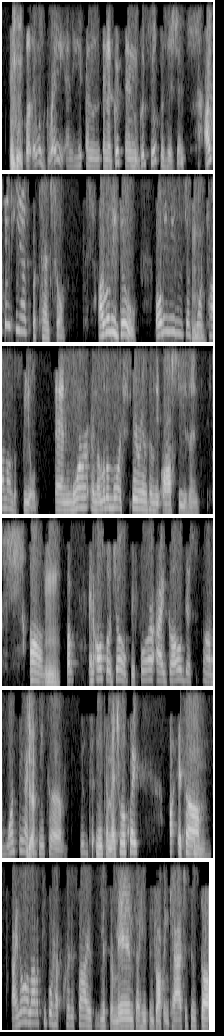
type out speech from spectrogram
but it was great, and he and, and a good and good field position. I think he has potential. I really do. All he needs is just more Mhm. time on the field and more and a little more experience in the off season. Um, Mm. Oh, and also, Joe, before I go, there's um, one thing I Yeah. just need to need to mention real quick. Uh, It's um, I know a lot of people have criticized Mr. Mims that he's been dropping catches and stuff,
